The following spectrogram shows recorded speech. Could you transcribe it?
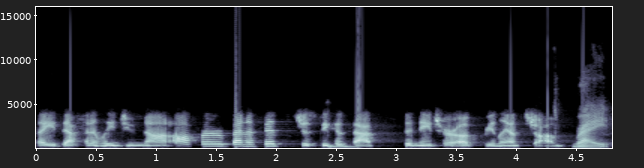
site definitely do not offer benefits just because mm-hmm. that's the nature of freelance jobs. Right.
